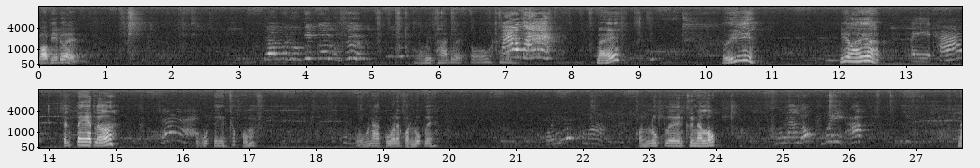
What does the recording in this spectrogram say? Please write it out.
รอพี่ด้วยเดินมาดูที่ก้นหนูสิโอ้มีพระด้วย โอ้ข้างในเข้ามา ไหน เฮ้ย นี่อะไรอะ เป็ดครับ เป็นเป็ดเหรอใช่โอ้เป็ดครับผม โอ้น่ากลัวเลยขนลุกเลย ขนลุกมากขนลุกเลยคือนรกคือนรกวิ่งครับน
